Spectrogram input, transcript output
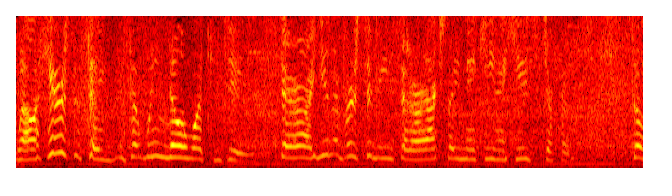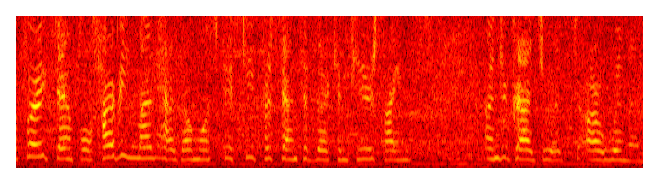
Well, here's the thing is that we know what to do. There are universities that are actually making a huge difference. So, for example, Harvey Mudd has almost 50% of their computer science undergraduates are women.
